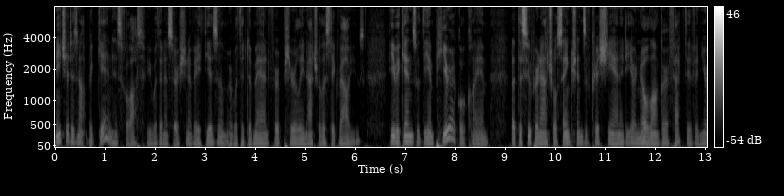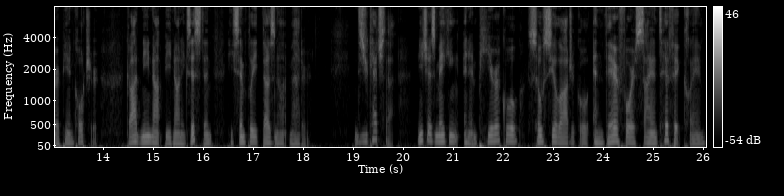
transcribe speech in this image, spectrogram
Nietzsche does not begin his philosophy with an assertion of atheism or with a demand for purely naturalistic values. He begins with the empirical claim that the supernatural sanctions of Christianity are no longer effective in European culture. God need not be non existent, he simply does not matter. Did you catch that? Nietzsche is making an empirical, sociological, and therefore scientific claim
